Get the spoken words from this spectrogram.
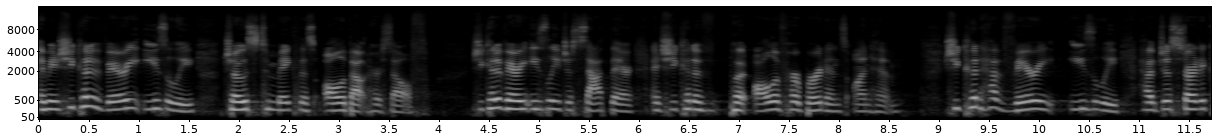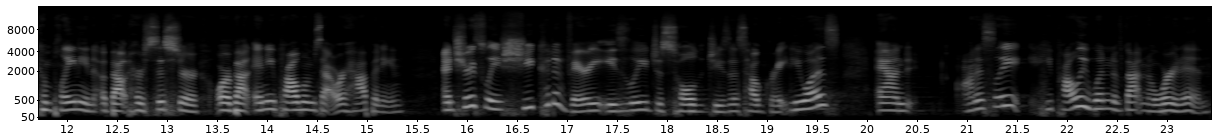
I mean, she could have very easily chose to make this all about herself. She could have very easily just sat there and she could have put all of her burdens on him. She could have very easily have just started complaining about her sister or about any problems that were happening. And truthfully, she could have very easily just told Jesus how great he was. And honestly, he probably wouldn't have gotten a word in.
